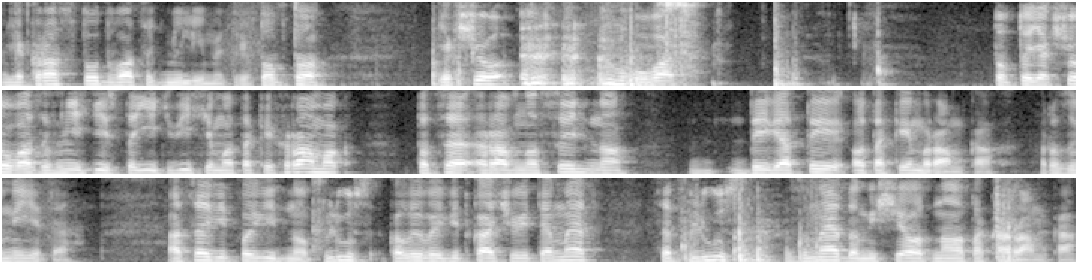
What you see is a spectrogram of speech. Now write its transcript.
Якраз 120 мм. Тобто, якщо у вас Тобто, якщо у вас в гнізді стоїть 8 таких рамок, то це равносильно 9 отаким рамках. Розумієте? А це відповідно плюс, коли ви відкачуєте мед, це плюс з медом іще одна така рамка.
